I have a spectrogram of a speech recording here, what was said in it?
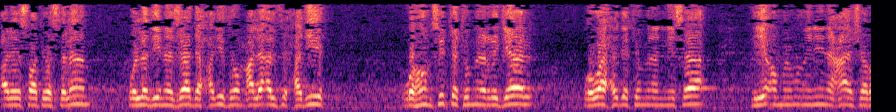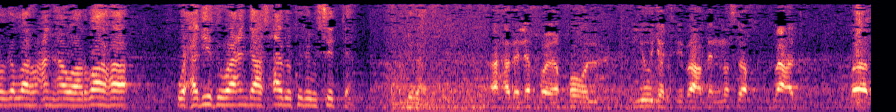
عليه الصلاة والسلام والذين زاد حديثهم على ألف حديث وهم ستة من الرجال وواحدة من النساء هي أم المؤمنين عائشة رضي الله عنها وأرضاها وحديثها عند أصحاب الكتب الستة. أحد الإخوة يقول يوجد في بعض النسخ بعد باب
